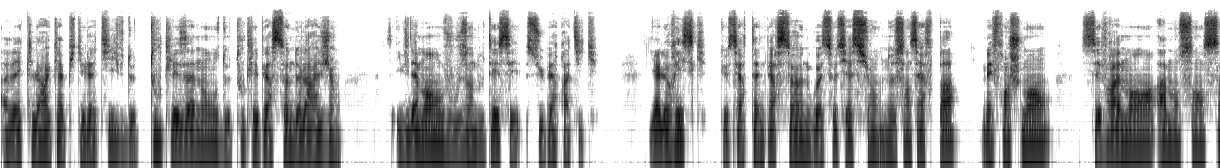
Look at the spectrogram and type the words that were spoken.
avec le récapitulatif de toutes les annonces de toutes les personnes de la région. Évidemment, vous vous en doutez, c'est super pratique. Il y a le risque que certaines personnes ou associations ne s'en servent pas, mais franchement, c'est vraiment, à mon sens,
